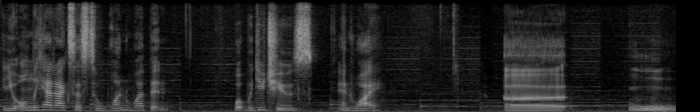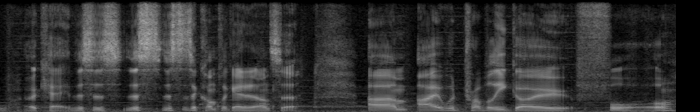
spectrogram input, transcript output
and you only had access to one weapon, what would you choose and why? Uh, ooh, okay. This is this this is a complicated answer. Um, I would probably go for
